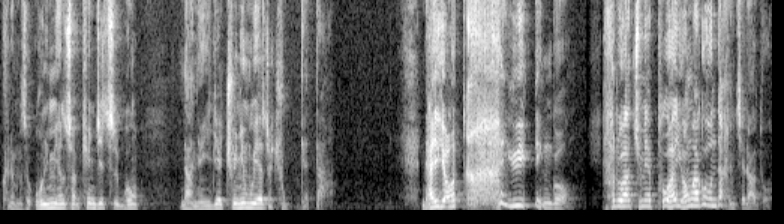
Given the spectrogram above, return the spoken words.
그러면서 울면서 편지 쓰고 나는 이제 주님 위해서 죽겠다. 나에게 어떤 유익된 거 하루아침에 부하 영화가 온다 할지라도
